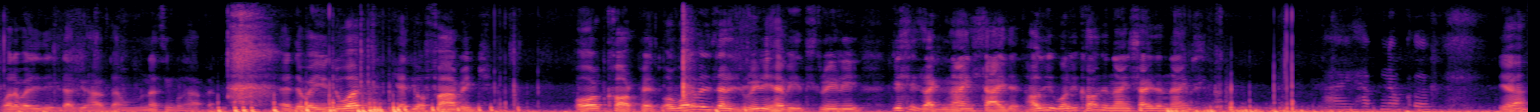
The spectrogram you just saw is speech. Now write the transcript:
whatever it is that you have done, nothing will happen. Uh, the way you do it, get your fabric or carpet or whatever it is that is really heavy. It's really, this is like nine-sided. How do you, what do you call the nine-sided knives? I have no clue. Yeah?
